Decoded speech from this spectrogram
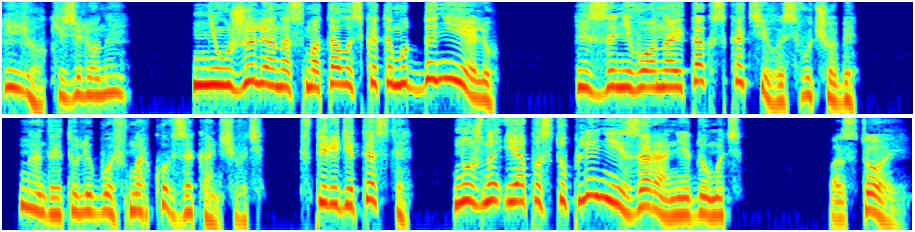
Елки зеленые. Неужели она смоталась к этому Даниэлю? Из-за него она и так скатилась в учебе. Надо эту любовь-морковь заканчивать. Впереди тесты. Нужно и о поступлении заранее думать. Постой.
